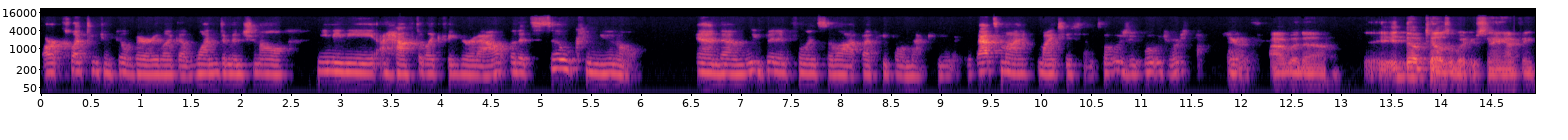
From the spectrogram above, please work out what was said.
Art collecting can feel very like a one dimensional me, me, me, I have to like figure it out, but it's so communal. And um, we've been influenced a lot by people in that community. That's my my two cents. What was you what was yours? Yeah, I would uh it dovetails with what you're saying. I think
